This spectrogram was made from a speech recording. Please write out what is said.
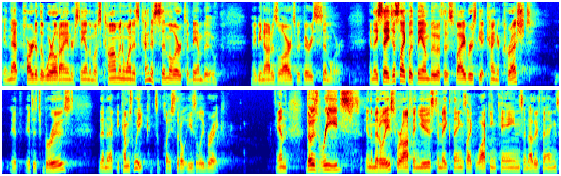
in that part of the world, I understand the most common one is kind of similar to bamboo. Maybe not as large, but very similar. And they say, just like with bamboo, if those fibers get kind of crushed, if, if it's bruised, then that becomes weak. It's a place that'll easily break. And those reeds in the Middle East were often used to make things like walking canes and other things.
